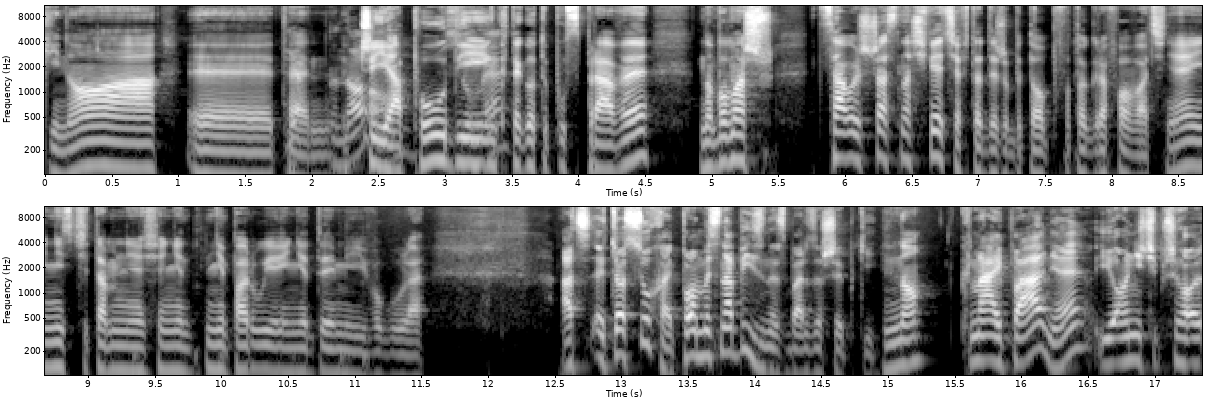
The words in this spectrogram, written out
quinoa, yy, ten ja, no, chia pudding, tego typu sprawy, no bo masz cały czas na świecie wtedy, żeby to fotografować, nie? I nic ci tam nie, się nie, nie paruje i nie dymi w ogóle. A to słuchaj, pomysł na biznes bardzo szybki. No. Knajpa, nie? I oni ci przycho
